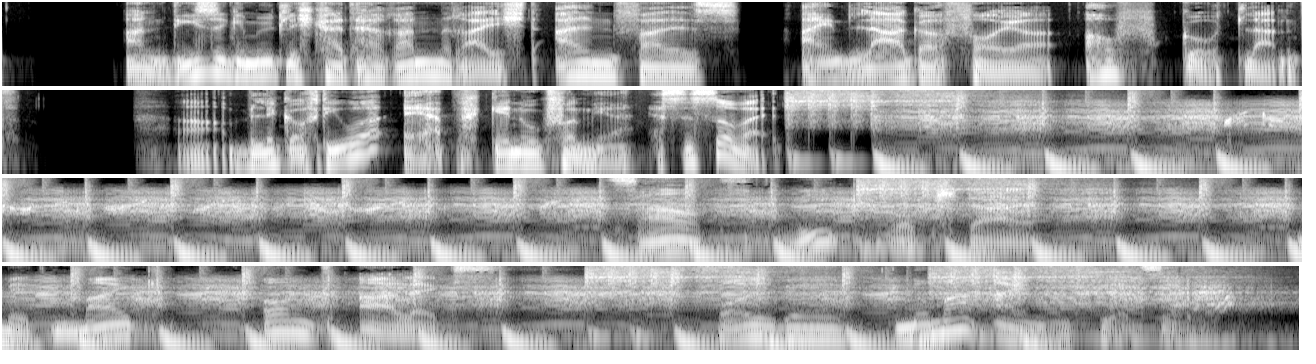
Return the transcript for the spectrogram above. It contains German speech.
An diese Gemütlichkeit heran reicht allenfalls ein Lagerfeuer auf Gotland. Ah, Blick auf die Uhr, Erb, genug von mir. Es ist soweit. Zart wie Kruppstahl. Mit Mike und Alex. Folge Nummer 41.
